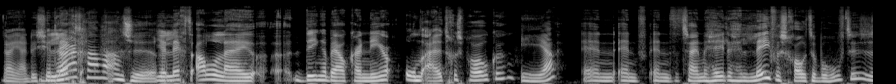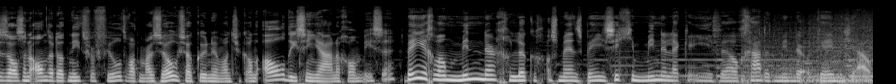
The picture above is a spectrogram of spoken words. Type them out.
Nou ja, dus je Daar legt, gaan we aan zeuren. je legt allerlei eh, dingen bij elkaar neer, onuitgesproken. Ja, En, en, en dat zijn hele levensgrote behoeftes. Dus als een ander dat niet vervult, wat maar zo zou kunnen, want je kan al die signalen gewoon missen. ben je gewoon minder gelukkig als mens? Ben je, zit je minder lekker in je vel? Gaat het minder oké met jou?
